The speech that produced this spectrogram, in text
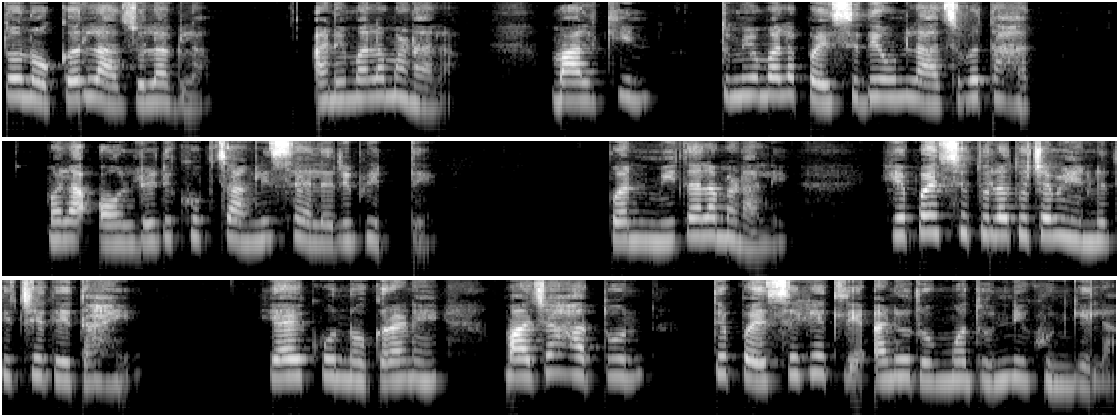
तो नोकर लाजू लागला आणि मला म्हणाला मालकीन तुम्ही मला पैसे देऊन लाजवत आहात. मला ऑलरेडी खूप चांगली सॅलरी भेटते. पण मी त्याला म्हणाले हे पैसे तुला तुझ्या मेहनतीचे देत आहे. हे ऐकून नोकराने माझ्या हातून ते पैसे घेतले आणि रूममधून निघून गेला.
